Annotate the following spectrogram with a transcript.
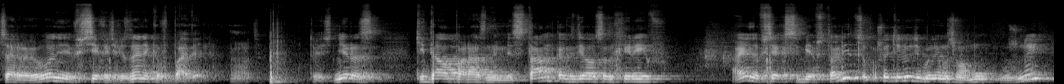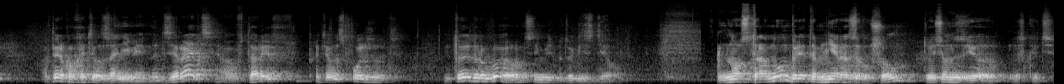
царь Вавилонии, всех этих изгнанников в Бавель. Вот. То есть не раскидал по разным местам, как сделал Санхириф, а именно всех себе в столицу, потому что эти люди были ему самому нужны. Во-первых, он хотел за ними надзирать, а во-вторых, хотел использовать. И то, и другое он с ними в итоге сделал. Но страну он при этом не разрушил, то есть он ее, так сказать,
